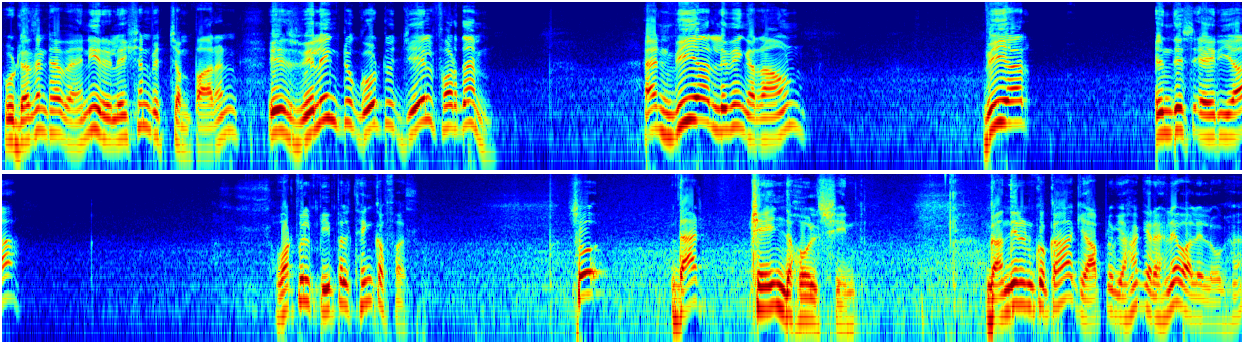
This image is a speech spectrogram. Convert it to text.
who doesn't have any relation with Champaran, is willing to go to jail for them and we are living around, we are in this area, what will people think of us? So that changed the whole scene. Gandhi ने उनको कहा कि आप लोग यहाँ के रहने वाले लोग हैं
